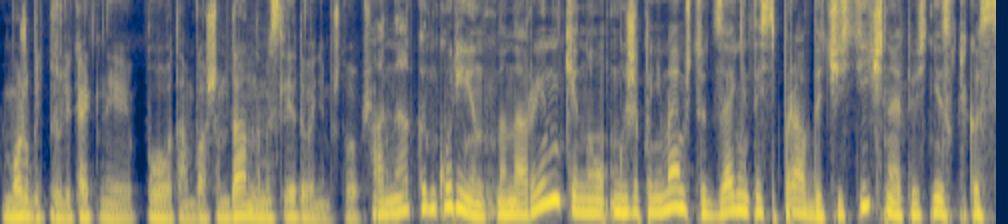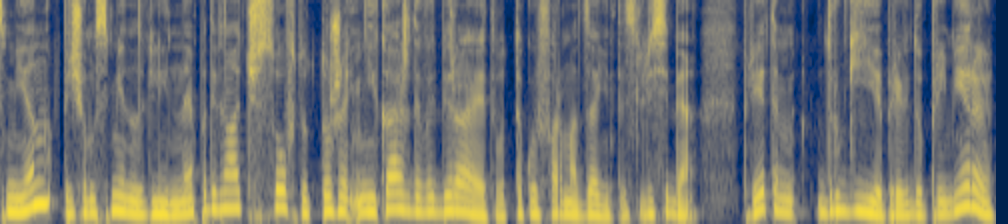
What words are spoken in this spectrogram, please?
Может быть, привлекательной по там, вашим данным, исследованиям? Что вообще? Она конкурентна конкурентно на рынке, но мы же понимаем, что эта занятость, правда, частичная, то есть несколько смен, причем смена длинная по 12 часов, тут тоже не каждый выбирает вот такой формат занятости для себя. При этом другие, приведу примеры,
